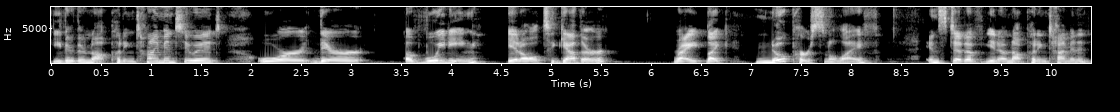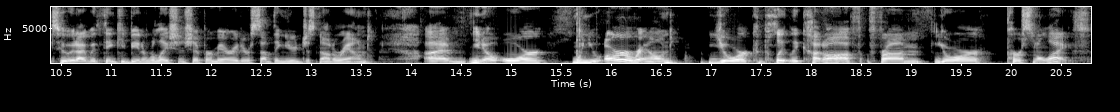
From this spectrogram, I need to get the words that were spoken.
Either they're not putting time into it or they're avoiding it altogether right? Like no personal life. Instead of, you know, not putting time into it, I would think you'd be in a relationship or married or something. You're just not around. Um, you know, or when you are around, you're completely cut off from your personal life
